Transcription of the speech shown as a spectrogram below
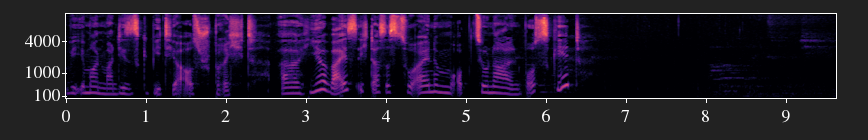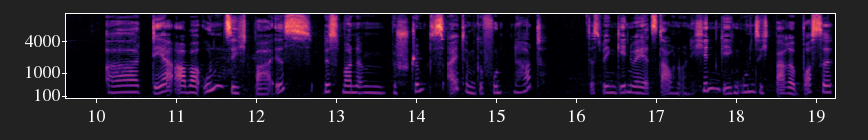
Wie immer man dieses Gebiet hier ausspricht. Äh, hier weiß ich, dass es zu einem optionalen Boss geht. Äh, der aber unsichtbar ist, bis man ein bestimmtes Item gefunden hat. Deswegen gehen wir jetzt da auch noch nicht hin. Gegen unsichtbare Bosse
